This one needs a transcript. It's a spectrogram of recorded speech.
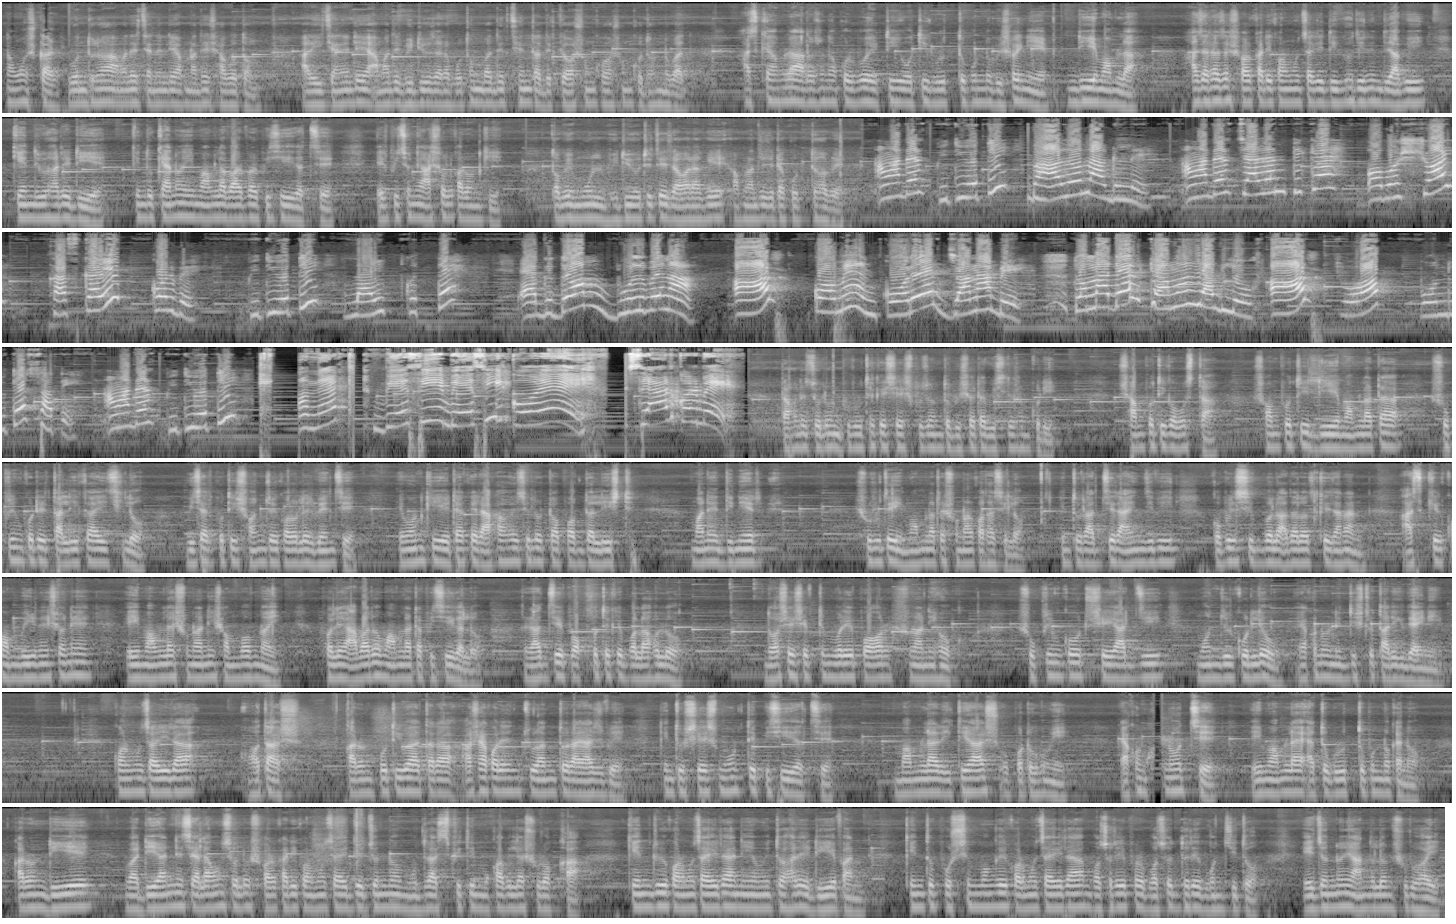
নমস্কার। বন্ধুরা, আমাদের চ্যানেলে আপনাদের স্বাগতম। আর এই চ্যানেলে আমাদের ভিডিও যারা প্রথমবার দেখছেন, তাদেরকে অসংখ্য অসংখ্য ধন্যবাদ। আজকে আমরা আলোচনা করব একটি অতি গুরুত্বপূর্ণ বিষয় নিয়ে, ডিএ মামলা। হাজার হাজার সরকারি কর্মচারী দীর্ঘদিনের দাবি কেন্দ্রীয় হারে ডিএ। কিন্তু কেন এই মামলা বারবার পিছিয়ে যাচ্ছে? এর পিছনে আসল কারণ কি? তবে মূল ভিডিওটিতে যাওয়ার আগে আপনাদের যেটা করতে হবে। আমাদের ভিডিওটি ভালো লাগলে আমাদের চ্যানেলটিকে অবশ্যই সাবস্ক্রাইব করবে। ভিডিওটি লাইক করতে একদম ভুলবে না আর কমেন্ট করে জানাবে। তোমাদের কেমন লাগল? আর সব বন্ধুদের সাথে। আমাদের ভিডিওটি অনেক বেশি বেশি করে শেয়ার করবে। তাহলে চলুন শুরু থেকে শেষ পর্যন্ত বিষয়টা বিশ্লেষণ করি। সাম্প্রতিক অবস্থা, সম্প্রতি ডিএ মামলাটা সুপ্রিম কোর্টের তালিকায় ছিল বিচারপতি সঞ্জয় করলের বেঞ্চে, এমনকি এটাকে রাখা হয়েছিল টপ অফ দ্য লিস্ট মানে দিনের শুরুতেই মামলাটা শোনার কথা ছিল। কিন্তু রাজ্যের আইনজীবী কপিল সিব্বল আদালতকে জানান, আজকের কম্বিনেশনে এই মামলায় শুনানি সম্ভব নয়, ফলে আবারও মামলাটা পিছিয়ে গেল। রাজ্যের পক্ষ থেকে বলা হলো, দশই সেপ্টেম্বরের পর শুনানি হোক। সুপ্রিম কোর্ট সেই আর্জি মঞ্জুর করলেও এখনও নির্দিষ্ট তারিখ দেয়নি। কর্মচারীরা হতাশ, কারণ প্রতিবার তারা আশা করেন চূড়ান্ত রায় আসবে, কিন্তু শেষ মুহূর্তে পিছিয়ে যাচ্ছে। মামলার ইতিহাস ও পটভূমি। এখন প্রশ্ন হচ্ছে, এই মামলা এত গুরুত্বপূর্ণ কেন? কারণ ডিএ বা ডিআরএস অ্যালাউন্স হলো সরকারি কর্মচারীদের জন্য মুদ্রাস্ফীতি মোকাবিলা সুরক্ষা। কেন্দ্রীয় কর্মচারীরা নিয়মিত হারে ডিএ পান, কিন্তু পশ্চিমবঙ্গের কর্মচারীরা বছরের পর বছর ধরে বঞ্চিত। এই জন্যই আন্দোলন শুরু হয়।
